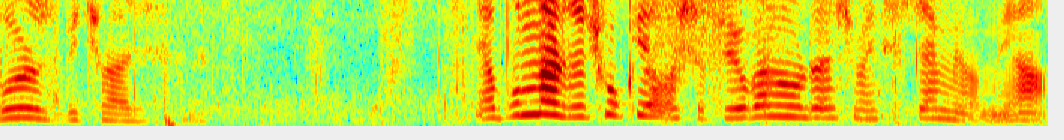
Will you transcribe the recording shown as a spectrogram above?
Buluruz bir çaresini. Ya bunlar da çok yavaşlatıyor. Ben uğraşmak istemiyorum ya.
